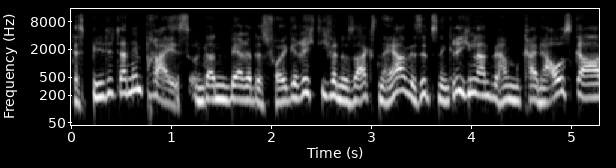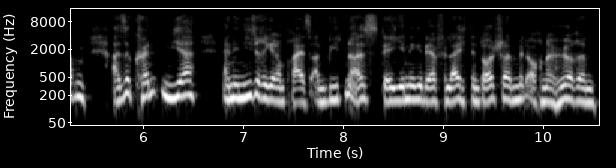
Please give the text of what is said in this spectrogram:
das bildet dann den Preis. Und dann wäre das folgerichtig, wenn du sagst, naja, wir sitzen in Griechenland, wir haben keine Ausgaben, also könnten wir einen niedrigeren Preis anbieten als derjenige, der vielleicht in Deutschland mit auch einer höheren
